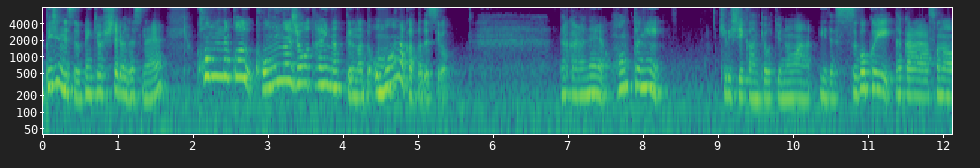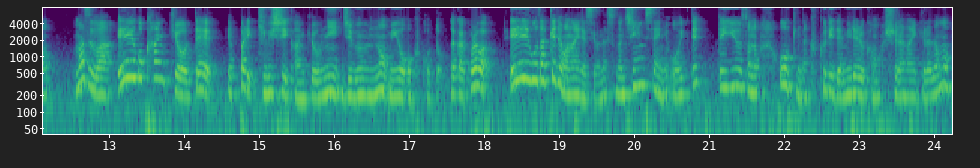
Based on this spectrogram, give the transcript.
ビジネスを勉強してるんですね。こんなこ、こんな状態になってるなんて思わなかったですよ。だからね、本当に厳しい環境っていうのはいいです。すごくいい。だから、その、まずは英語環境でやっぱり厳しい環境に自分の身を置くこと。だからこれは英語だけではないですよね。その人生においてっていうその大きなくくりで見れるかもしれないけれども、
